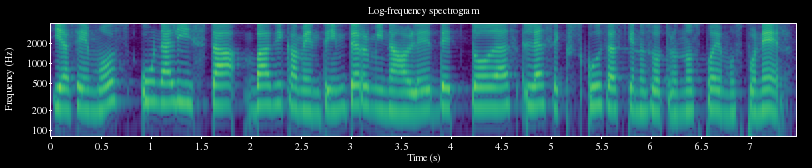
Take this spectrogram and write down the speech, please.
Y hacemos una lista básicamente interminable de todas las excusas que nosotros nos podemos poner.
